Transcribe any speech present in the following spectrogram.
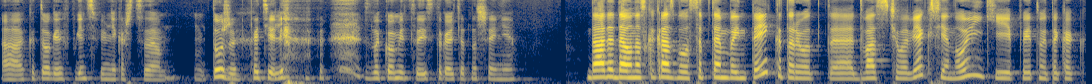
а, которые, в принципе, мне кажется, тоже хотели знакомиться и строить отношения. Да-да-да, у нас как раз был September Intake, который вот 20 э, человек, все новенькие, поэтому это как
